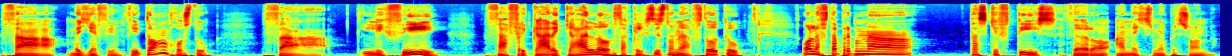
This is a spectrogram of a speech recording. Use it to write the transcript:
Θα μεγεθυνθεί το άγχος του. Θα λυθεί. Θα φρικάρει κι άλλο. Θα κλειστεί στον εαυτό του. Όλα αυτά πρέπει να τα σκεφτείς, θεωρώ, αν έχεις μια περσόνα.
